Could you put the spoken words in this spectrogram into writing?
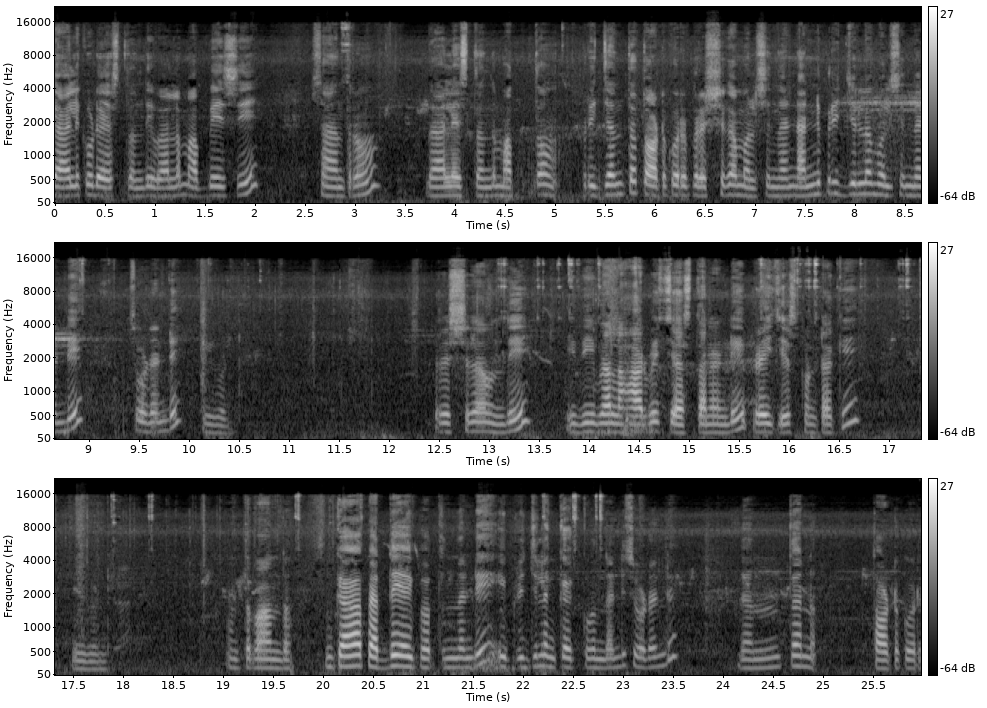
గాలి కూడా వేస్తుంది. ఇవాళ మబ్బేసి సాయంత్రం గాలి వేస్తుంది. మొత్తం ఫ్రిడ్జ్ అంతా తోటకూర ఫ్రెష్గా మొలిసిందండి. అన్ని ఫ్రిడ్జ్ల్లో మొలిసిందండి. చూడండి ఇవ్వండి. ఫ్రెష్గా ఉంది. ఇది వాళ్ళ హార్వెస్ట్ చేస్తానండి. ఫ్రై చేసుకుంటాకి. ఇదిగోండి ఎంత బాగుందో. ఇంకా పెద్ద అయిపోతుందండి. ఈ ఫ్రిడ్జ్లో ఇంకా ఎక్కువ ఉందండి చూడండి. ఇదంతా తోటకూర.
